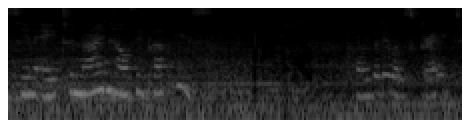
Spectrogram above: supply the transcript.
I'm seeing eight to nine healthy puppies. Everybody looks great.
